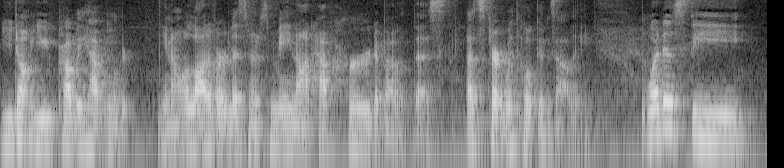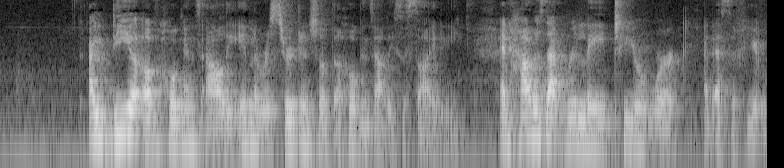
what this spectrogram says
you don't you probably haven't you know, a lot of our listeners may not have heard about this. Let's start with Hogan's Alley. What is the idea of Hogan's Alley in the resurgence of the Hogan's Alley Society? And how does that relate to your work at SFU,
